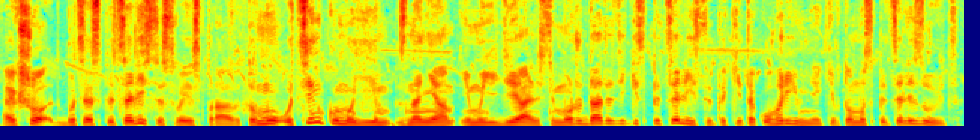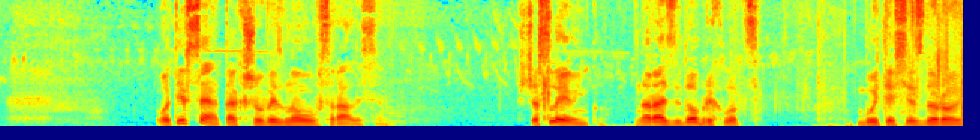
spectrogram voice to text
А якщо, бо це спеціалісти своєї справи, тому оцінку моїм знанням і моїй діяльності можуть дати тільки спеціалісти, такі такого рівня, які в тому спеціалізуються. От і все. Так що ви знову всралися. Щасливенько. Наразі добрі хлопці. Будьте всі здорові.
